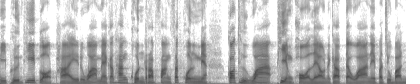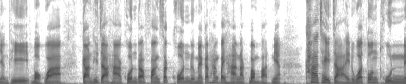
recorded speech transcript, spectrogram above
มีพื้นที่ปลอดภัย หรือว่าแม้กระทั่งคนรับฟังสักคนหนึ่งเนี่ยก็ถือว่าเพียงพอแล้วนะครับ แต่ว่าในปัจจุบันอย่างที่บอกว่าการที่จะหาคนรับฟังสักคน หรือแม้กระทั่งไปหานักบำบัดเนี่ยค่าใช้จ่ายหรือว่าต้นทุนใน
